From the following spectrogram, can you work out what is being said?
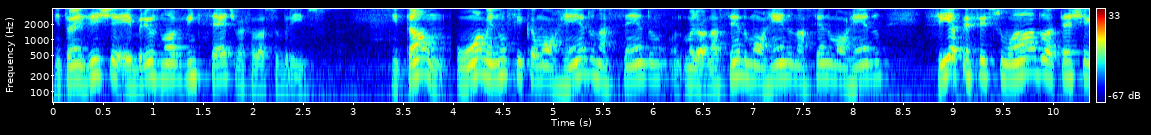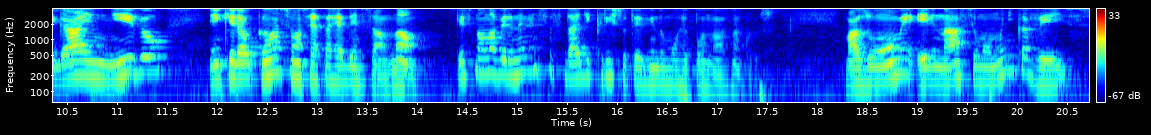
Então existe Hebreus 9, 27 vai falar sobre isso. Então, o homem não fica morrendo, nascendo, melhor, nascendo, morrendo, nascendo, morrendo, se aperfeiçoando até chegar em um nível em que ele alcance uma certa redenção. Não, porque senão não haveria nem necessidade de Cristo ter vindo morrer por nós na cruz. Mas o homem, ele nasce uma única vez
